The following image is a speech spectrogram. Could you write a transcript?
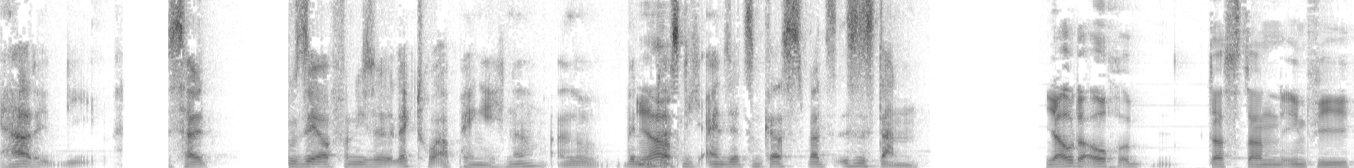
Ja, die, die ist halt zu sehr von dieser Elektro abhängig, ne? Also, wenn ja. du das nicht einsetzen kannst, was ist es dann? Ja, oder auch, äh, dass dann irgendwie,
